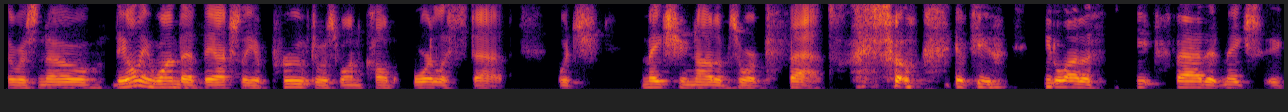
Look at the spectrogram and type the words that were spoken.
There was no, the only one that they actually approved was one called Orlistat, which makes you not absorb fat. so if you eat a lot of eat fat, it makes, it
